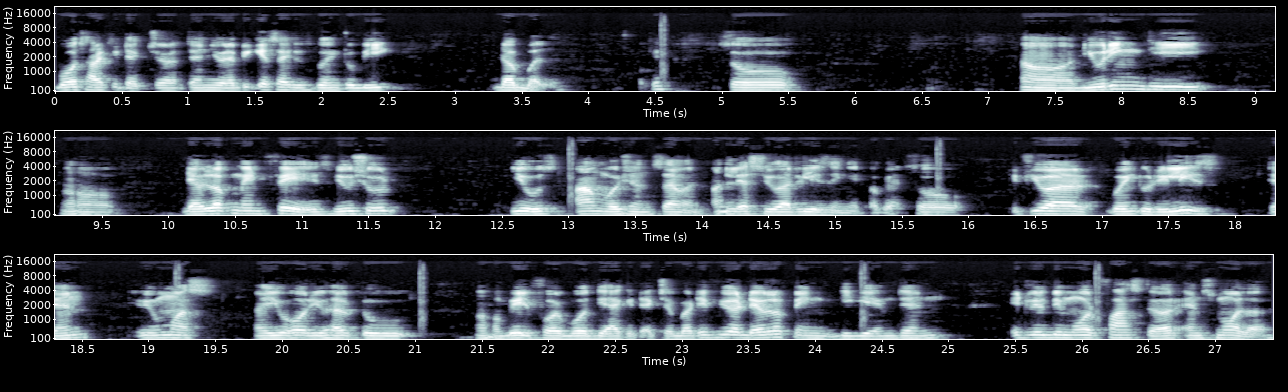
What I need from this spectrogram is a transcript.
both architecture then your APK size is going to be double. Okay? So uh, during the uh, development phase you should use ARM version 7 unless you are releasing it. Okay? So if you are going to release then you must uh, you or you have to uh, build for both the architecture. But if you are developing the game then it will be more faster and smaller.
